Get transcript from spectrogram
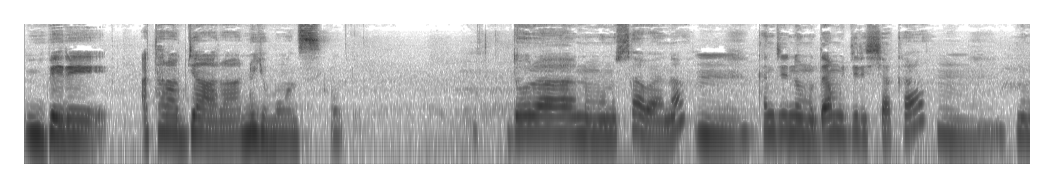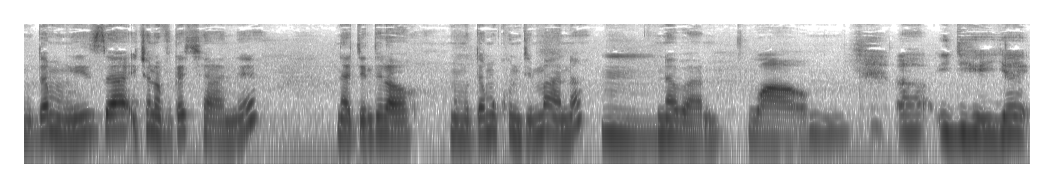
mbere atarabyara n'uyu munsi? Dora ni umuntu usabana Mm, kandi ni umudamu ugira ishyaka mm, ni umudamu mwiza icyo navuga cyane nagenderaho. Ni umudamu ukunda imana mm. n'abantu. Wow. Uh, igihe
